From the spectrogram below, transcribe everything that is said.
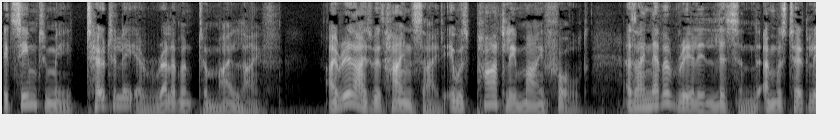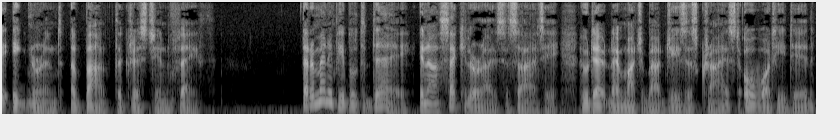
It seemed to me totally irrelevant to my life. I realize with hindsight it was partly my fault as I never really listened and was totally ignorant about the Christian faith. There are many people today in our secularized society who don't know much about Jesus Christ or what he did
